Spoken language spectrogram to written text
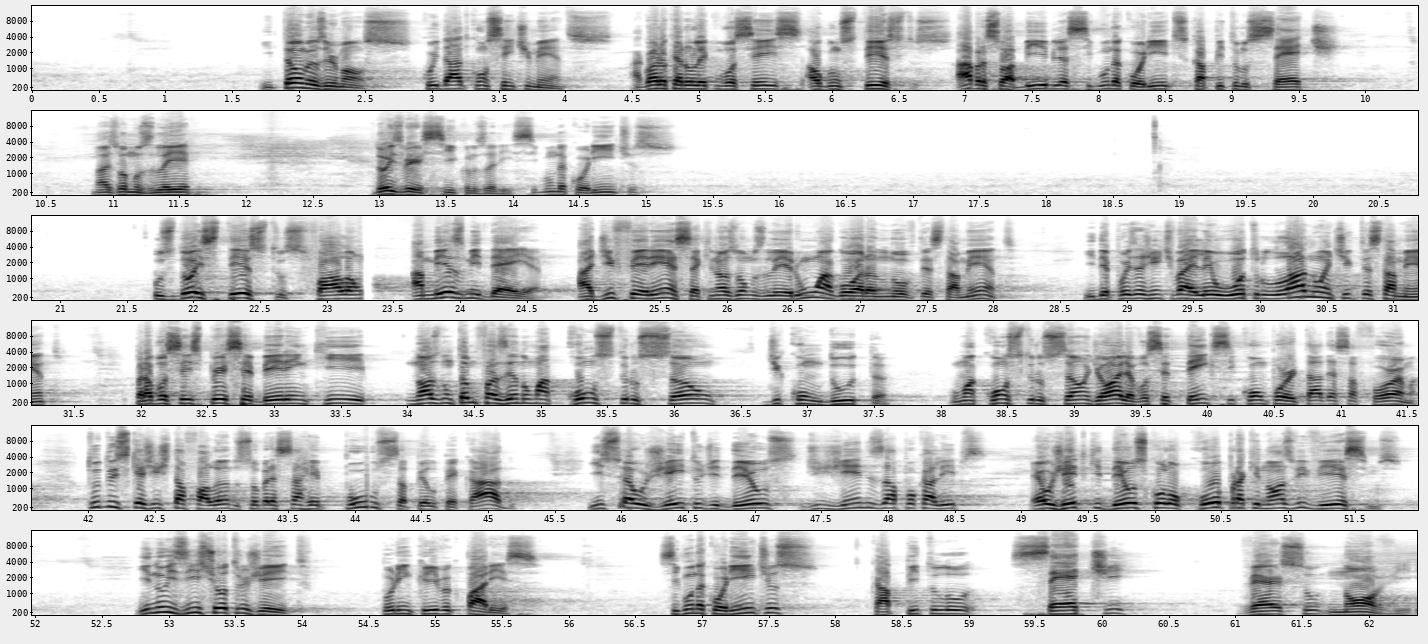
Então, meus irmãos, cuidado com os sentimentos. Agora eu quero ler com vocês alguns textos. Abra sua Bíblia, 2 Coríntios, capítulo 7. Nós vamos ler dois versículos ali. 2 Coríntios, Os dois textos falam a mesma ideia. A diferença é que nós vamos ler um agora no Novo Testamento e depois a gente vai ler o outro lá no Antigo Testamento, para vocês perceberem que nós não estamos fazendo uma construção de conduta, uma construção de, olha, você tem que se comportar dessa forma. Tudo isso que a gente está falando sobre essa repulsa pelo pecado, isso é o jeito de Deus de Gênesis a Apocalipse. É o jeito que Deus colocou para que nós vivêssemos. E não existe outro jeito, por incrível que pareça. 2 Coríntios, capítulo 7, verso 9.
